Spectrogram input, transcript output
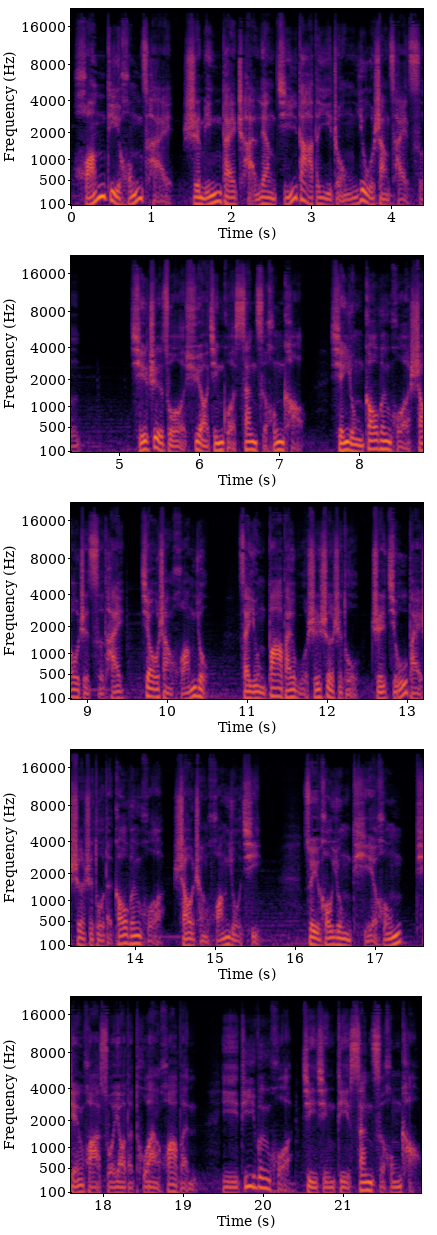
黄帝红彩是明代产量极大的一种釉上彩瓷，其制作需要经过三次烘烤，先用高温火烧制瓷胎，浇上黄釉，再用八百五十摄氏度至九百摄氏度的高温火烧成黄釉器，最后用铁红填画所要的图案花纹，以低温火进行第三次烘烤。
